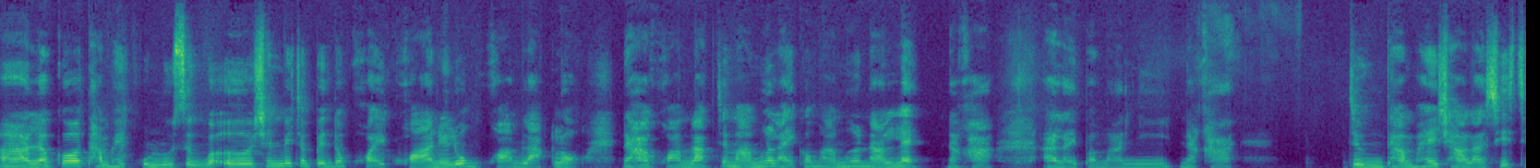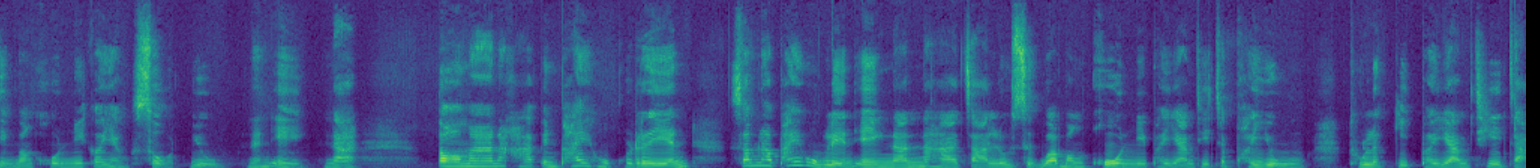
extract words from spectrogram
อ่าแล้วก็ทำให้คุณรู้สึกว่าเออ ฉันไม่จำเป็นต้องไขว่คว้าในเรื่องของความรักหรอกนะคะ ความรักจะมาเมื่อไหร่ก็มาเมื่อนั้นแหละนะคะ อะไรประมาณนี้นะคะ จึงทำให้ชาวราศีสิงห์บางคนนี้ก็ยังโสดอยู่นั่นเองนะ ต่อมานะคะเป็นไพ่หกเหรียญสำหรับไพ่หกเหรียญเองนั้นนะคะจารรู้สึกว่าบางคนนี่พยายามที่จะพยุงธุรกิจพยายามที่จะ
